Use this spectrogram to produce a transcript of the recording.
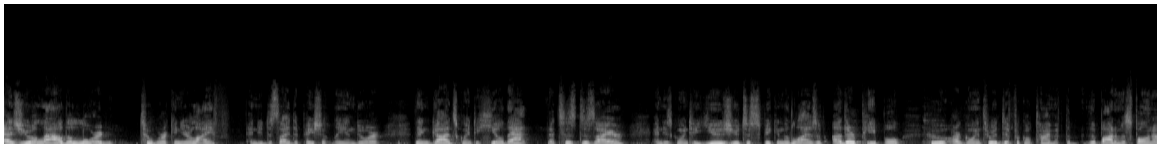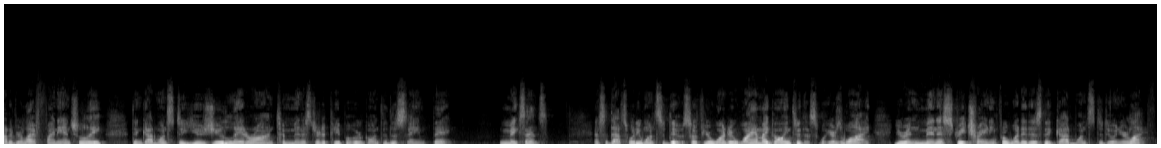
as you allow the Lord to work in your life and you decide to patiently endure, then God's going to heal that. That's his desire. And he's going to use you to speak into the lives of other people who are going through a difficult time. If the, the bottom has fallen out of your life financially, then God wants to use you later on to minister to people who are going through the same thing. Make sense? And so that's what he wants to do. So if you're wondering, why am I going through this? Well, here's why. You're in ministry training for what it is that God wants to do in your life.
